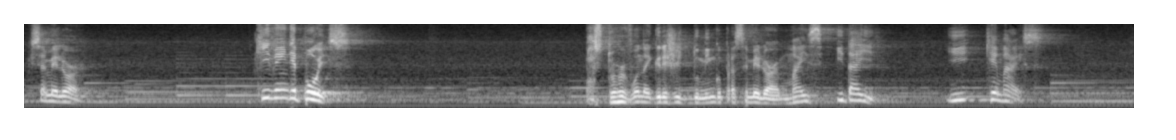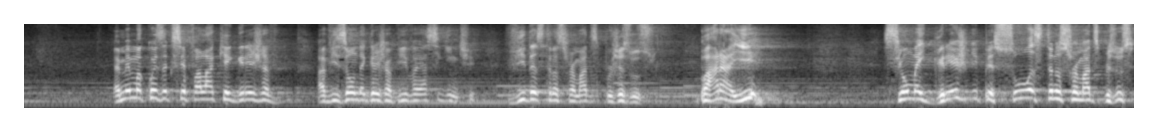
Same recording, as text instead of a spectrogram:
O que você é melhor? O que vem depois? Pastor, vou na igreja de domingo para ser melhor, mas e daí? E que mais? É a mesma coisa que você falar que a igreja, a visão da igreja viva é a seguinte: vidas transformadas por Jesus para aí, ser uma igreja de pessoas transformadas por Jesus,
